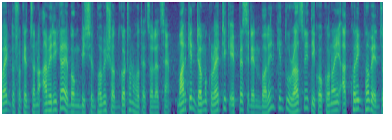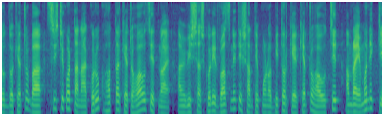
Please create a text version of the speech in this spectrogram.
কয়েক দশকের জন্য আমেরিকা এবং বিশ্বের ভবিষ্যৎ গঠন হতে চলেছে। মার্কিন ডেমোক্রেটিক এই প্রেসিডেন্ট বলেন, কিন্তু রাজনীতি কখনোই আক্ষরিকভাবে যুদ্ধক্ষেত্র বা সৃষ্টিকর্তা না করুক হত্যার ক্ষেত্র হওয়া উচিত নয়। আমি বিশ্বাস করি, রাজনীতি শান্তিপূর্ণ বিতর্কের ক্ষেত্র হওয়া উচিত। আমরা এমন একটি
